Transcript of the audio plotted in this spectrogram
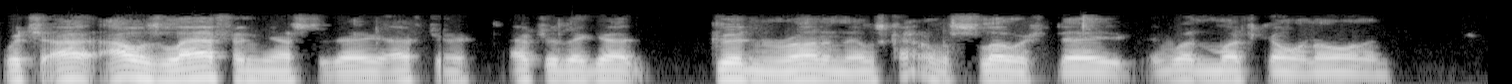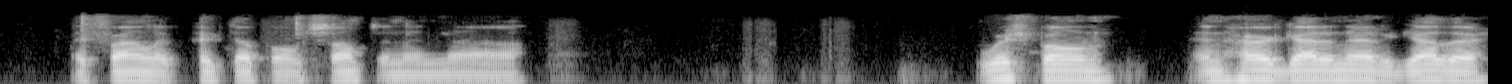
which I, I was laughing yesterday after after they got good and running. It was kind of a slowish day. It wasn't much going on, and they finally picked up on something. And uh, Wishbone and her got in there together,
